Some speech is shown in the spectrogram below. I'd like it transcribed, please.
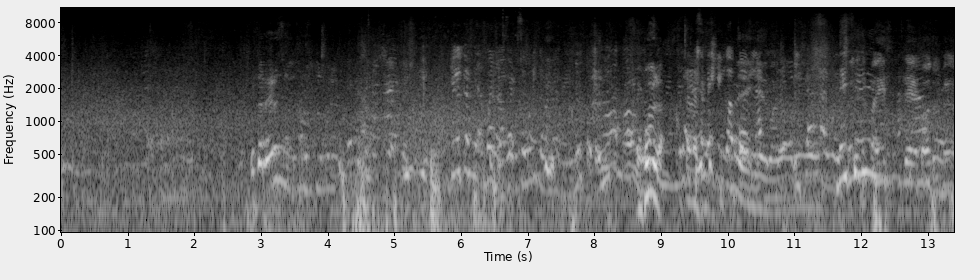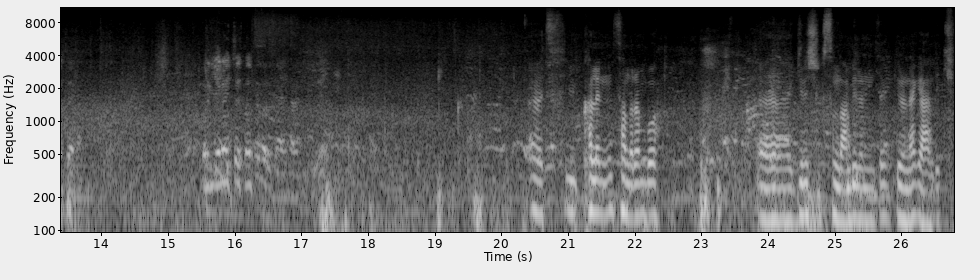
Yo también, bueno, seguro que Puebla. México, Puebla. Y güey. Soy país de otros Venezuela. Porque yo no he hecho esto. Evet, kalenin sanırım bu eee, giriş kısımdan birinde birine geldik.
